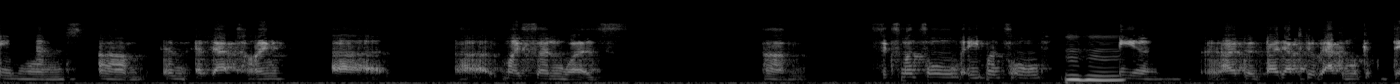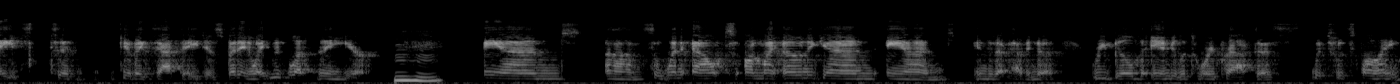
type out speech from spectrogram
And um, and at that time, uh, uh, my son was um, six months old, eight months old, Mhm. and I have to, I'd have to go back and look at the dates to give exact ages. But anyway, he was less than a year, Mhm. and um, so went out on my own again, and ended up having to rebuild the ambulatory practice, which was fine.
